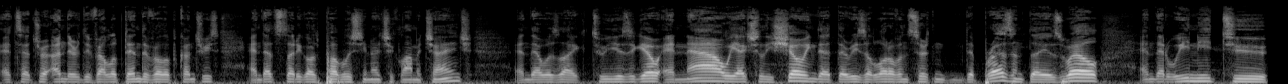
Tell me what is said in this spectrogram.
etc., underdeveloped and developed countries. And that study got published in Nature Climate Change, and that was like two years ago. And now we're actually showing that there is a lot of uncertainty in the present day as well, and that we need to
